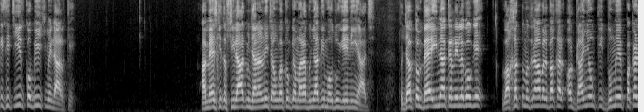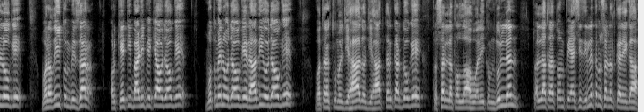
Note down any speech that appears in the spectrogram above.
کسی چیز کو بیچ میں ڈال کے۔ اب میں اس کی تفصیلات میں جانا نہیں چاہوں گا کیونکہ ہمارا بنیادی موضوع یہ نہیں ہے آج۔ تو جب تم بے اینا کرنے لگو گے وقت تم ادناب البقر اور گائیوں کی دمیں پکڑ لو گے وہ رضی تم بزر اور کھیتی باڑی پہ کیا ہو جاؤ گے مطمئن ہو جاؤ گے راضی ہو جاؤ گے و ترک تم الجہاد اور جہاد تر کر دو گے تو صلی اللہ علیکم دلن تو اللہ تعالیٰ تم پہ ایسی ذلت مسلط کرے گا۔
